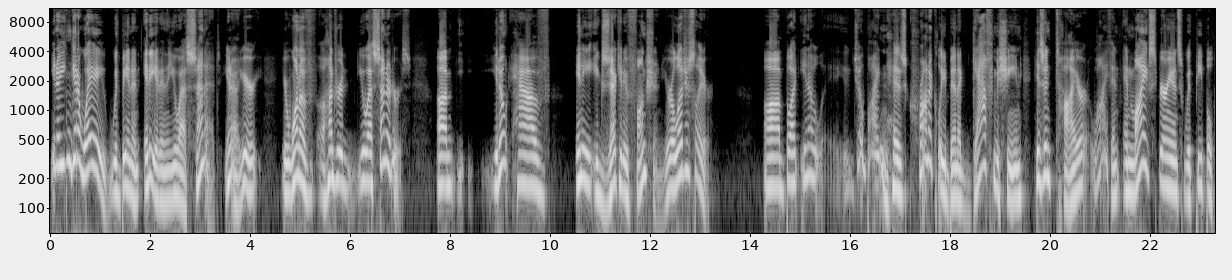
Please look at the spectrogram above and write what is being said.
You know, you can get away with being an idiot in the U.S. Senate. You know, you're you're one of a hundred U.S. senators. Um, you don't have any executive function. You're a legislator. Uh, but, you know, Joe Biden has chronically been a gaffe machine his entire life. And, and my experience with people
